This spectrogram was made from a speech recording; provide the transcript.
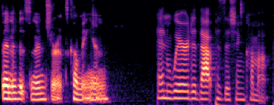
benefits and insurance coming in. And where did that position come up?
